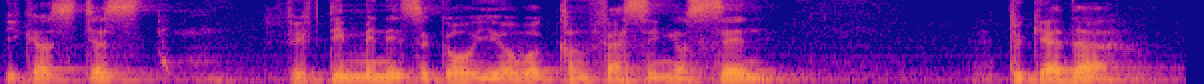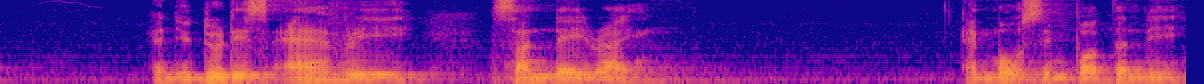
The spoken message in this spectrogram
Because just 15 minutes ago, you were confessing your sin together. And you do this every Sunday, right? And most importantly,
